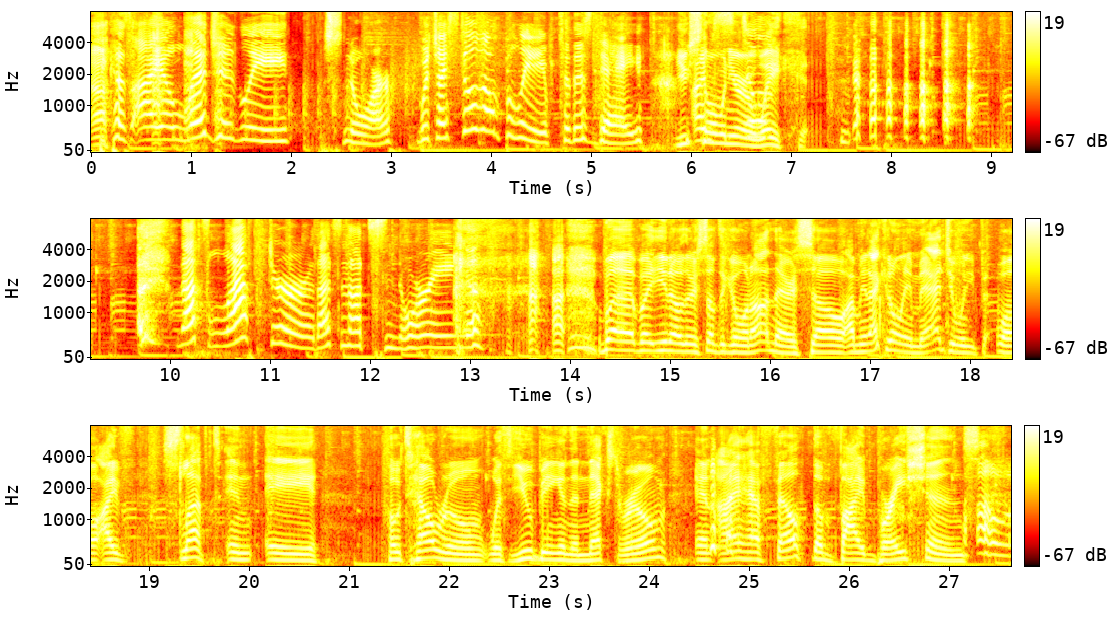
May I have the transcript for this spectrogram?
ah. because I allegedly snore, which I still don't believe to this day. You snore I'm when you're still- awake. That's laughter. That's not snoring. but but you know there's something going on there so i mean i can only imagine when you well i've slept in a hotel room with you being in the next room and i have felt the vibrations Oh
